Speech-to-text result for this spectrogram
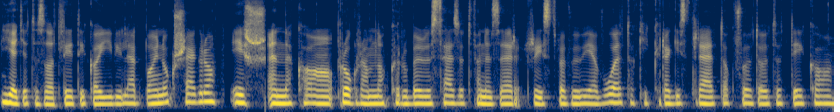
jegyet az atlétikai világbajnokságra, és ennek a programnak körülbelül 150 ezer résztvevője volt, akik regisztráltak, föltöltötték a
